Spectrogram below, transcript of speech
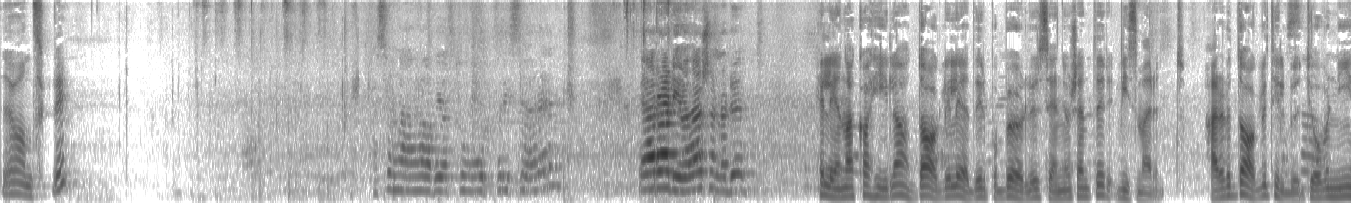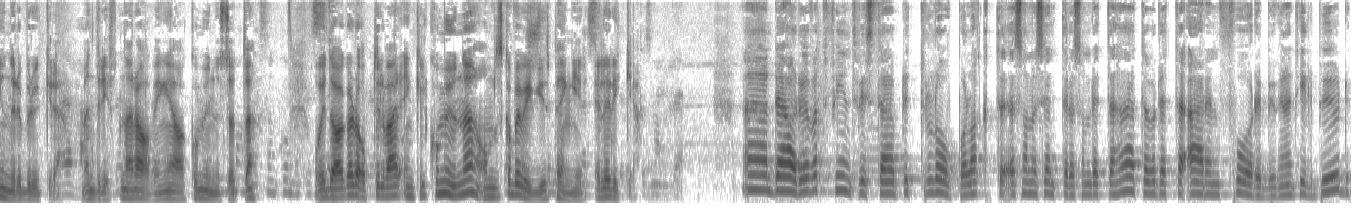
det er vanskelig. Så her har vi to frisører. Jeg har radio her, skjønner du. Helena Kahila, daglig leder på Bøhler seniorsenter, viser meg rundt. Her er det daglig tilbud til over 900 brukere, men driften er avhengig av kommunestøtte. Og i dag er det opp til hver enkelt kommune om det skal bevilges penger eller ikke. Eh, det hadde jo vært fint hvis det hadde blitt lovpålagt eh, sånne sentre som dette her. At dette er en forebyggende tilbud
